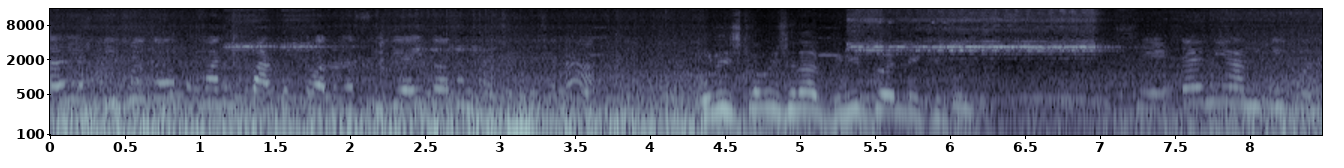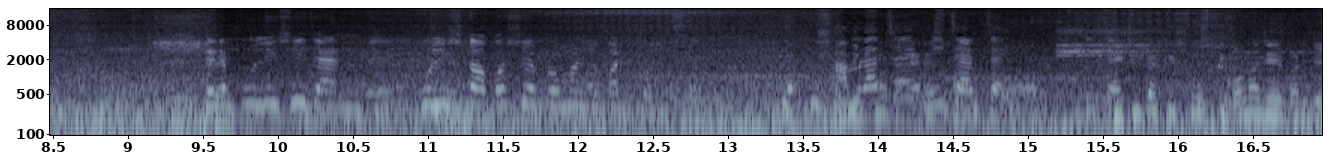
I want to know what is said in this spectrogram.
হলে কিছু তো প্রমাণ বার করতে পারল না। সিবিআই তো এখন করছে করছে না? পুলিশ কমিশনার বিনীত গোয়েল নিয়ে কি বলব? সেটা নিয়ে আমি কি বলব? সেটা পুলিশই জানবে। পুলিশ তো অবশ্যই প্রমাণ লোপাট করছে। আমরা চাই বিচার চাই। বিচার। কিছুটা কি স্বস্তি মনে হয় যে এবার যে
